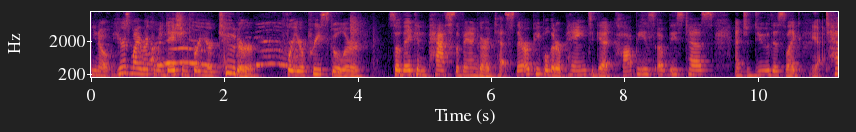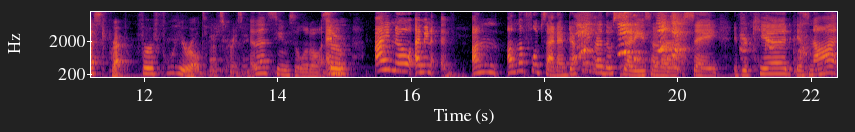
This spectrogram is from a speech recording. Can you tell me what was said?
you know, here's my recommendation for your tutor, for your preschooler, so they can pass the Vanguard test." There are people that are paying to get copies of these tests and to do this like Yeah. test prep for a four-year-old. That's crazy. That seems a little. So- and I know. I mean, on on the flip side, I've definitely read those studies that are say if your kid is not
